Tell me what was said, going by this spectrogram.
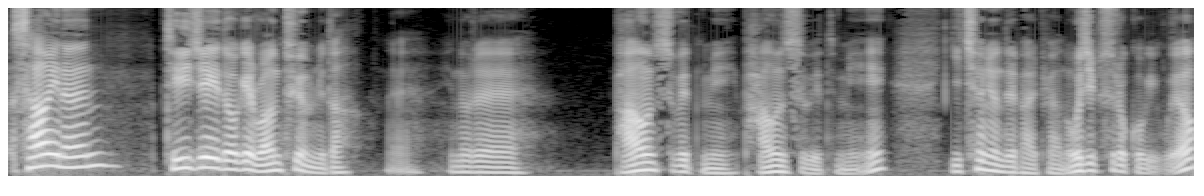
4위는 DJ 덕의 Run To입니다. 네, 이 노래 Bounce With Me, Bounce With Me 2000년대 발표한 5집 수록곡이고요.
